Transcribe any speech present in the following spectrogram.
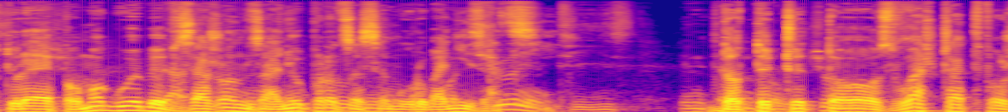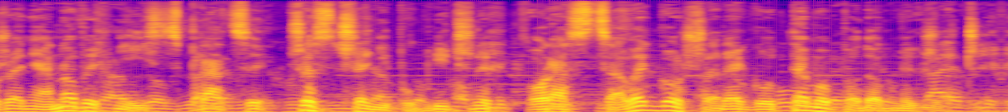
które pomogłyby w zarządzaniu procesem urbanizacji. Dotyczy to zwłaszcza tworzenia nowych miejsc pracy, przestrzeni publicznych oraz całego szeregu temu podobnych rzeczy.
